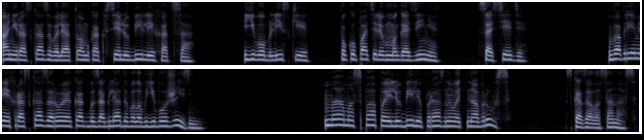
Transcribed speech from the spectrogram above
Они рассказывали о том, как все любили их отца, его близкие, покупатели в магазине, соседи. Во время их рассказа Роя как бы заглядывала в его жизнь. «Мама с папой любили праздновать Навруз», — сказала Санас.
